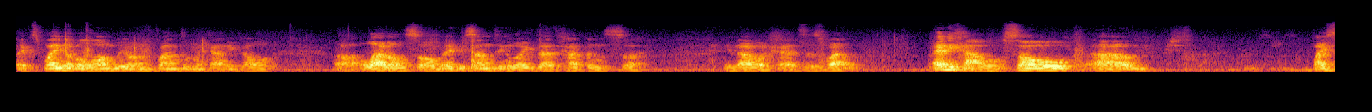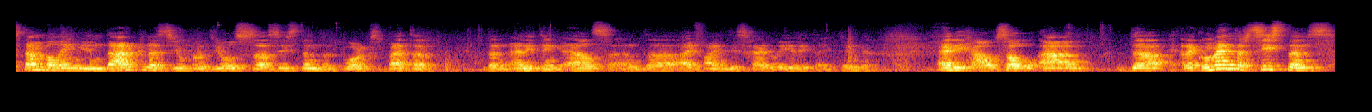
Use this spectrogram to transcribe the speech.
explainable only on quantum mechanical uh, level. So maybe something like that happens uh, in our heads as well. Anyhow, so um, by stumbling in darkness, you produce a system that works better than anything else, and uh, I find this highly irritating. Anyhow, so um, the recommender systems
